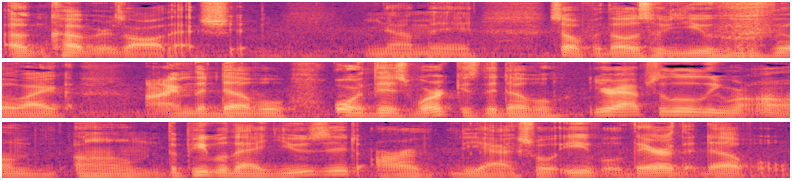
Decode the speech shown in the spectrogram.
uncovers all that shit. You know what I mean? So for those of you who feel like I'm the devil or this work is the devil, you're absolutely wrong. Um, the people that use it are the actual evil. They're the devil,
